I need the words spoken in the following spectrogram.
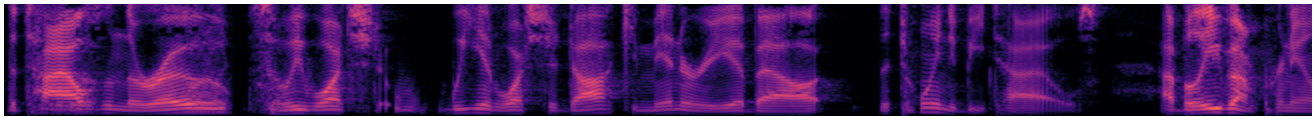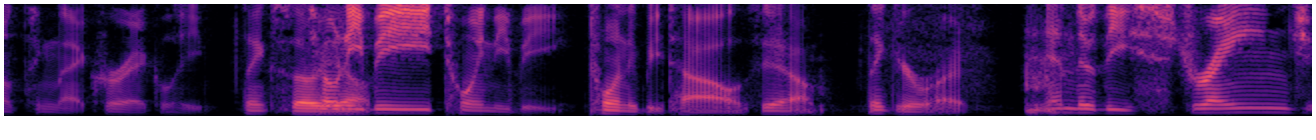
The tiles in the road. Well- so we watched we had watched a documentary about the Toynbee tiles. I believe I'm pronouncing that correctly. think so. Tony yeah. B, Toynbee B. Twenty B tiles. Yeah. I think you're right. and they're these strange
